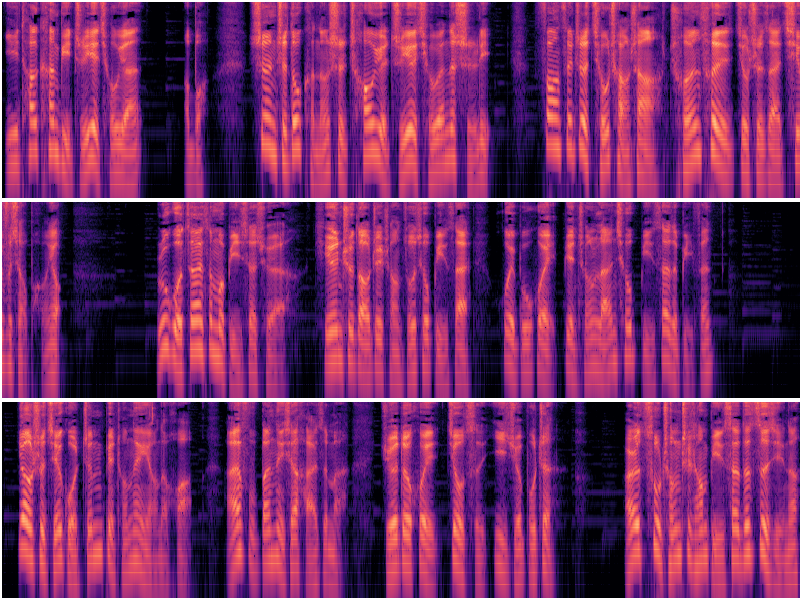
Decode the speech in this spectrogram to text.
以他堪比职业球员，啊不，甚至都可能是超越职业球员的实力。放在这球场上，纯粹就是在欺负小朋友。如果再这么比下去，天知道这场足球比赛会不会变成篮球比赛的比分。要是结果真变成那样的话，F 班那些孩子们绝对会就此一蹶不振，而促成这场比赛的自己呢，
